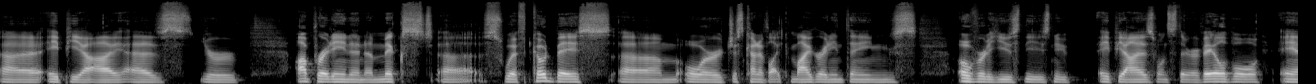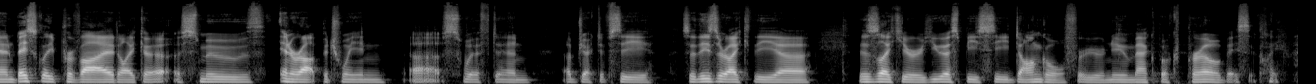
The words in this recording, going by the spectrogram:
uh, API as you're operating in a mixed uh, Swift code base um, or just kind of like migrating things over to use these new APIs once they're available and basically provide like a, a smooth interop between uh, Swift and Objective C. So these are like the uh, this is like your USB C dongle for your new MacBook Pro, basically.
